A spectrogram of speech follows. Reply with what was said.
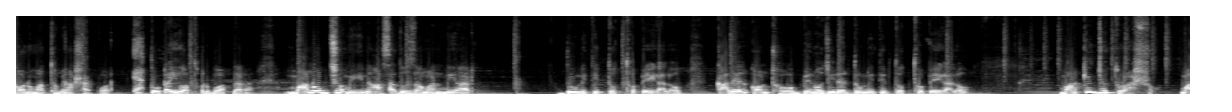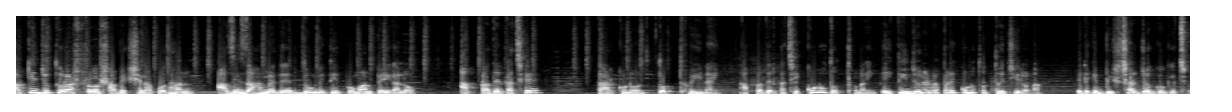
গণমাধ্যমে আসার পর এতটাই অথর্ব আপনারা। মানব জমিন আসাদুজ্জামান মিয়ার দুর্নীতির তথ্য পেয়ে গেল, কালের কণ্ঠ বেনজিরের দুর্নীতির তথ্য পেয়ে গেল। মার্কিন যুক্তরাষ্ট্র মার্কিন যুক্তরাষ্ট্র সাবেক সেনাপ্রধান আজিজ আহমেদের দুর্নীতির প্রমাণ পেয়ে গেল। আপনাদের কাছে তার কোনো তথ্যই নাই, আপনাদের কাছে কোনো তথ্য নাই। এই তিনজনের ব্যাপারে কোনো তথ্যই ছিল না। এটাকে বিশ্বাসযোগ্য কিছু।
